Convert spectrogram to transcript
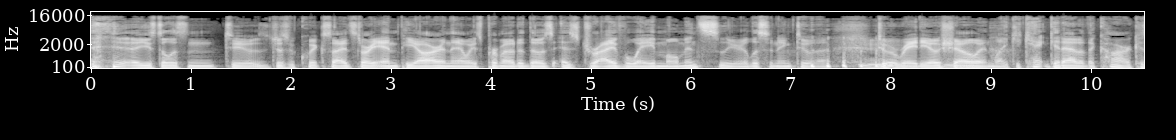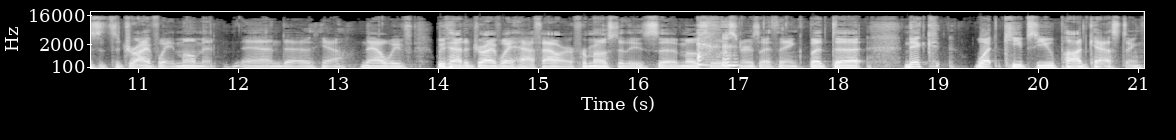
I used to listen to just a quick side story NPR, and they always promoted those as driveway moments. So you're listening to a to a radio show, and like you can't get out of the car because it's a driveway moment. And uh, yeah, now we've we've had a driveway half hour for most of these uh, most of the listeners, I think. But uh, Nick, what keeps you podcasting?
